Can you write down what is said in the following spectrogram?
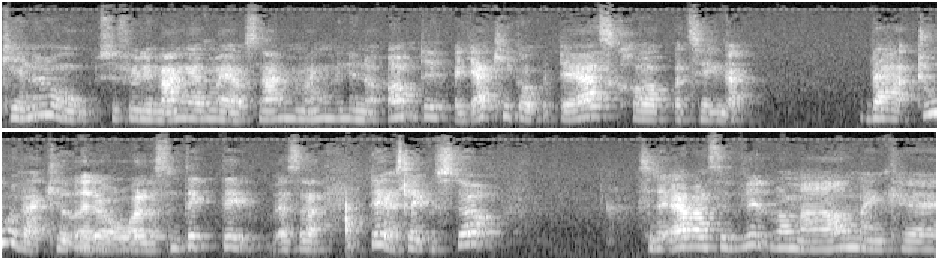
kender jo selvfølgelig mange af dem, og jeg har jo snakket med mange veninder om det, og jeg kigger på deres krop og tænker, hvad har du at være ked af det over? Eller sådan, det, det, altså, det kan jeg slet ikke forstå. Så det er bare så vildt, hvor meget man kan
